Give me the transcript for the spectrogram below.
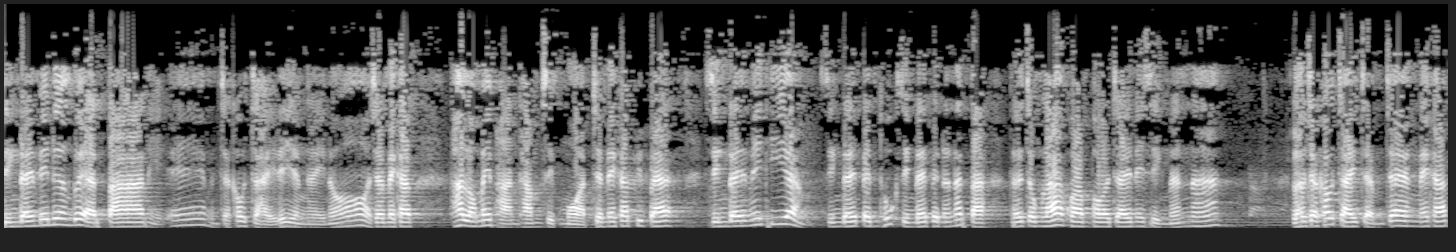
สิ่งใดไม่เนื่องด้วยอัตตานี่ เอ๊ะมันจะเข้าใจได้ยังไงเนาะใช่ไหมครับ ถ้าเราไม่ผ่านทำสิบหมวดใช่ไหมครับ พี่แป๊ะ สิ่งใดไม่เที่ยง สิ่งใดเป็นทุกข์สิ่งใดเป็นอนัตตา เธอจงละความพอใจในสิ่งนั้นนะ เราจะเข้าใจแจ่มแจ้งไหมครับ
